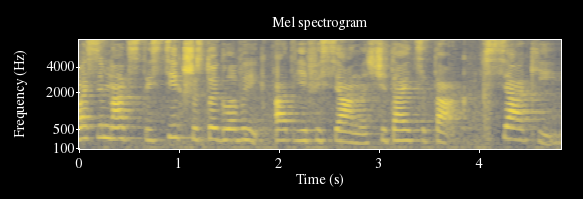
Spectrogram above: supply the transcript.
18 стих 6 главы от Ефесяна читается так. «Всякий».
